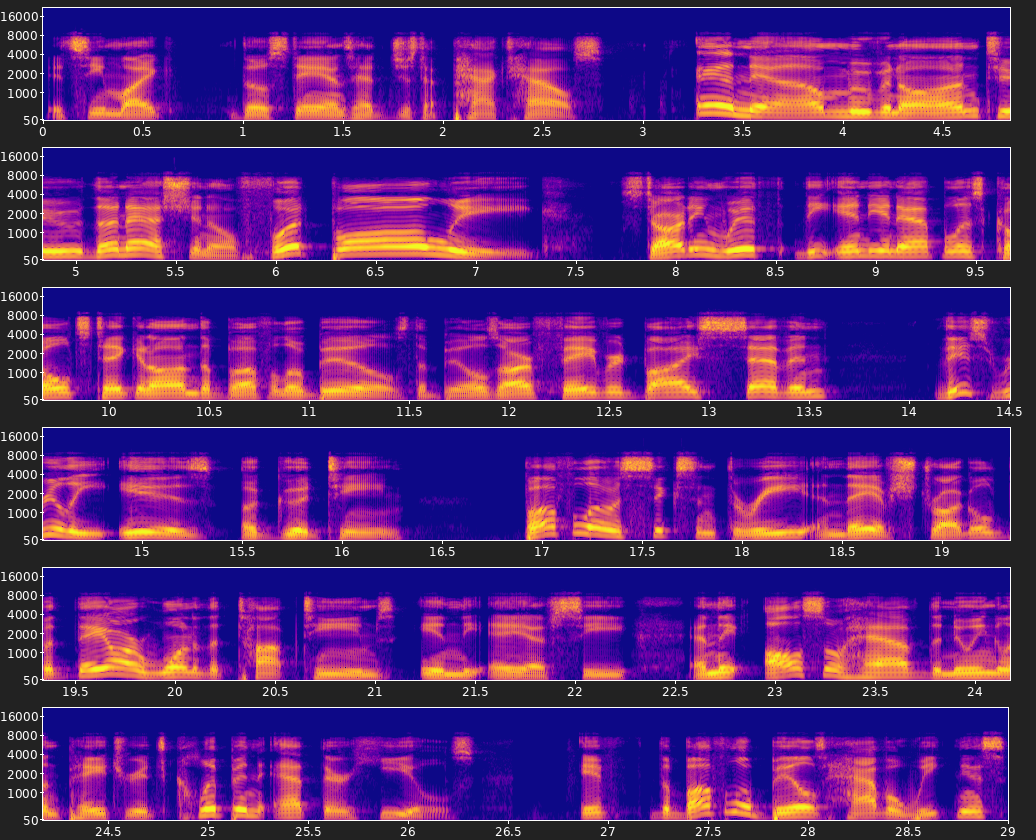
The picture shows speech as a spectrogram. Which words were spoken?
It seemed like those stands had just a packed house. And now moving on to the National Football League. Starting with the Indianapolis Colts taking on the Buffalo Bills. The Bills are favored by seven. This really is a good team. Buffalo is 6 and 3 and they have struggled, but they are one of the top teams in the AFC and they also have the New England Patriots clipping at their heels. If the Buffalo Bills have a weakness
